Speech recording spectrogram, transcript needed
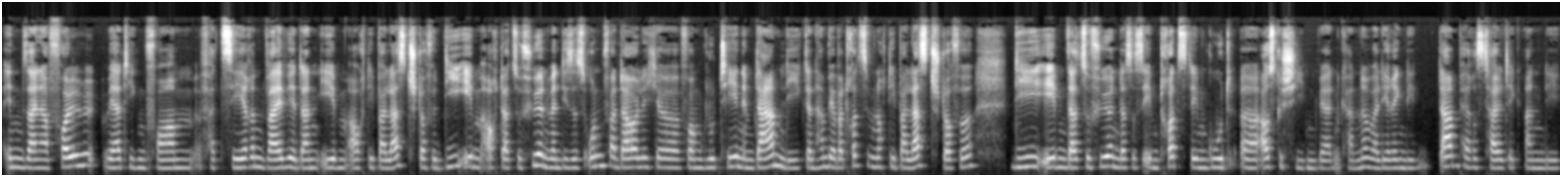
in seiner vollwertigen Form verzehren, weil wir dann eben auch die Ballaststoffe, die eben auch dazu führen, wenn dieses Unverdauliche vom Gluten im Darm liegt, dann haben wir aber trotzdem noch die Ballaststoffe, die eben dazu führen, dass es eben trotzdem gut äh, ausgeschieden werden kann, ne? weil die regen die Darmperistaltik an, die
